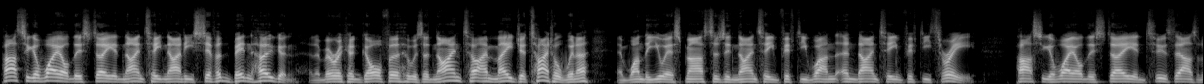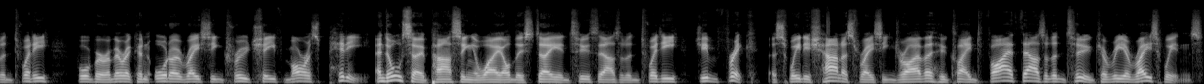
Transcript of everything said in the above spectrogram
Passing away on this day in 1997, Ben Hogan, an American golfer who was a nine time major title winner and won the US Masters in 1951 and 1953. Passing away on this day in 2020, former American auto racing crew chief Maurice Petty. And also passing away on this day in 2020, Jim Frick, a Swedish harness racing driver who claimed 5,002 career race wins.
